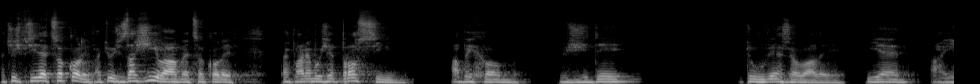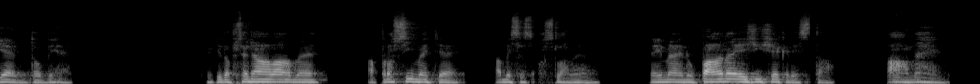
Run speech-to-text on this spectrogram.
Ať už přijde cokoliv, ať už zažíváme cokoliv, tak pane Bože, prosím, abychom vždy důvěřovali jen a jen tobě. Tak ti to předáváme a prosíme tě, aby ses oslavil. Ve jménu Pána Ježíše Krista. Amen.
